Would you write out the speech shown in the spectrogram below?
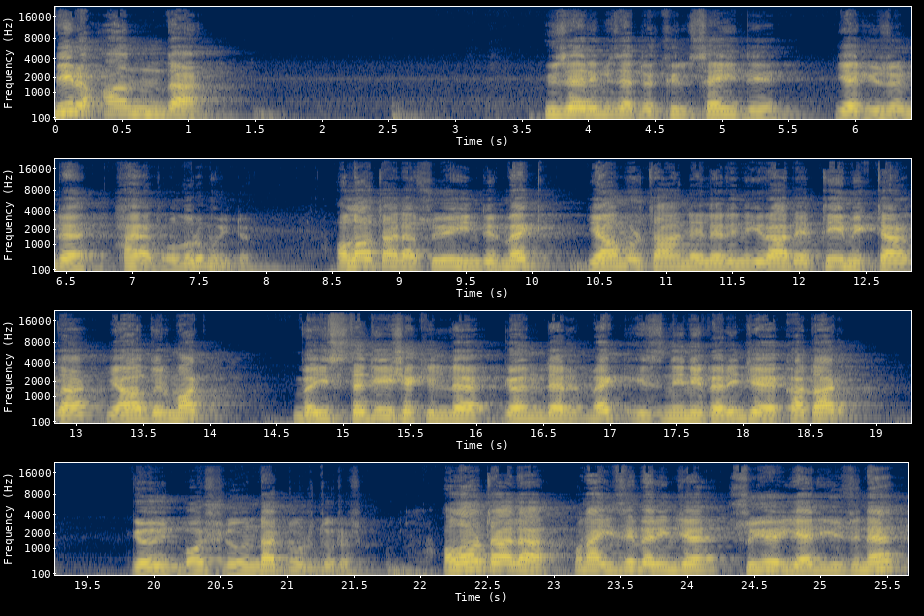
Bir anda üzerimize dökülseydi yeryüzünde hayat olur muydu? allah Teala suyu indirmek, yağmur tanelerini irade ettiği miktarda yağdırmak ve istediği şekilde göndermek iznini verinceye kadar göğün boşluğunda durdurur. Allahu Teala ona izin verince suyu yeryüzüne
